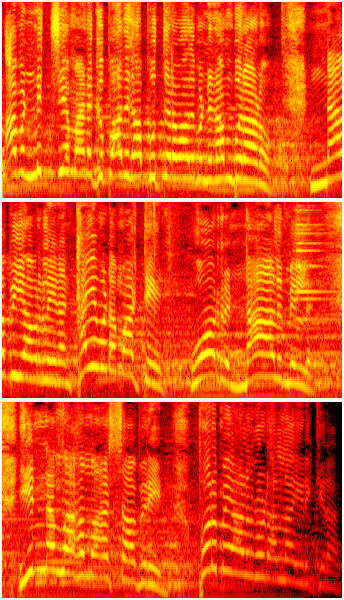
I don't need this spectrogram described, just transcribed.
அவன் நிச்சயமா எனக்கு பாதுகாப்பு உத்தரவாதம் என்று நம்புறானோ? நபி அவர்களை நான் கைவிட மாட்டேன். ஒரு நாளும் இல்லை. இன்னல்லாக மாசாபிரின் பொறுமையாளர்களோடு அல்லாஹ் இருக்கிறான்.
